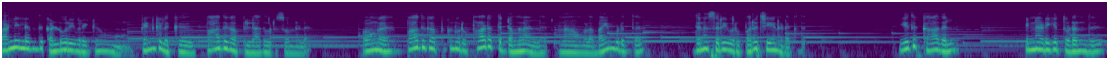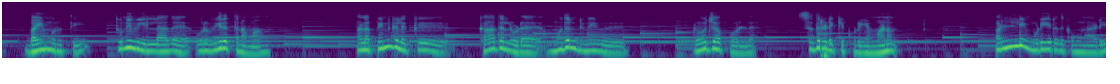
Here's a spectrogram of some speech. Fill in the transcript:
பள்ளியிலேருந்து கல்லூரி வரைக்கும் பெண்களுக்கு பாதுகாப்பு இல்லாத ஒரு சூழ்நிலை. அவங்க பாதுகாப்புக்குன்னு ஒரு பாடத்திட்டம்லாம் இல்லை ஆனால் அவங்கள பயன்படுத்த தினசரி ஒரு பரீட்சையே நடக்குது. எது காதல்? பின்னாடியே தொடர்ந்து பயமுறுத்தி, துணிவு இல்லாத ஒரு வீரத்தனமா? பல பெண்களுக்கு காதலோட முதல் நினைவு ரோஜா போல சிதறடிக்கக்கூடிய மனம். பள்ளி முடிகிறதுக்கு முன்னாடி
